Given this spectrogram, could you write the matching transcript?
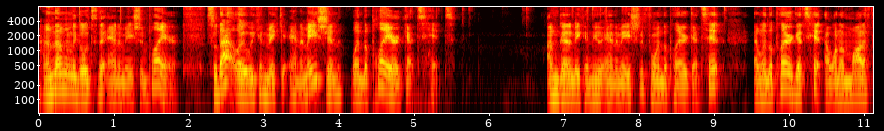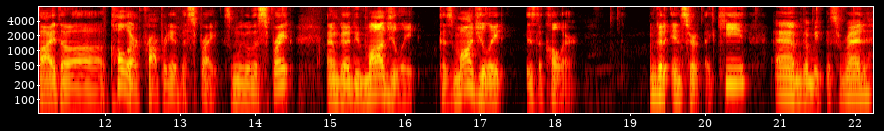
And then I'm going to go to the animation player. So that way we can make an animation when the player gets hit. I'm going to make a new animation for when the player gets hit. And when the player gets hit, I want to modify the color property of the sprite. So I'm going to go to the sprite, I'm going to do modulate, because modulate is the color. I'm going to insert a key, and I'm going to make this red.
